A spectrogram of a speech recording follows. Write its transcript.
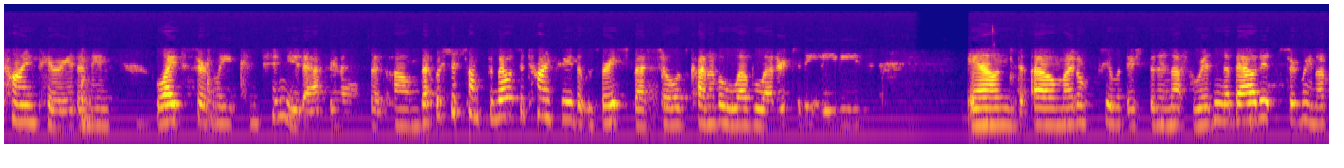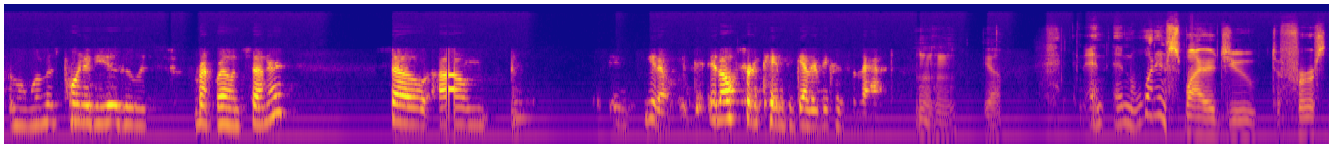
time period. I mean, life certainly continued after that. But um, that was just something. That was a time period that was very special. It's kind of a love letter to the '80s, and um, I don't feel that there's been enough written about it. Certainly not from a woman's point of view, who was front row and center. So, um, you know, it, it, all sort of came together because of that. Mm-hmm. Yeah. And and what inspired you to first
